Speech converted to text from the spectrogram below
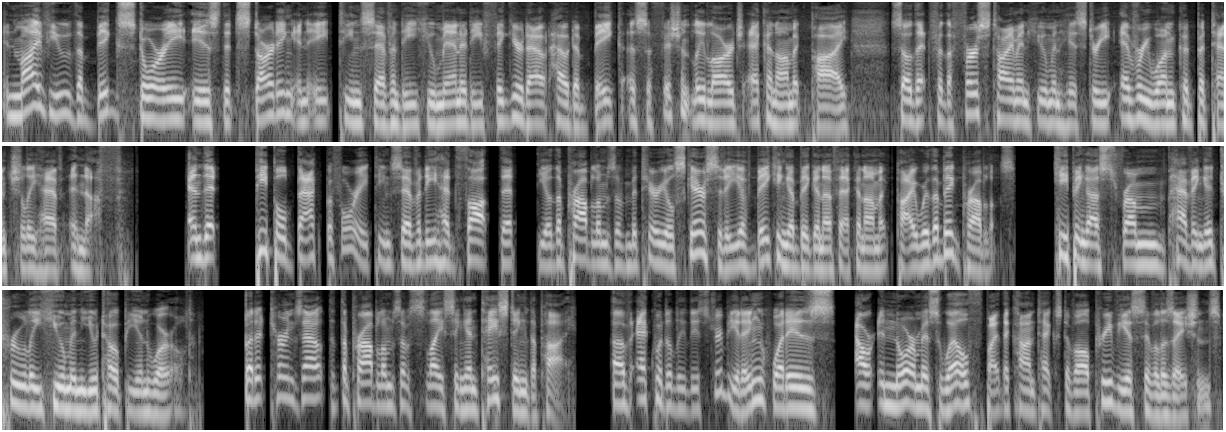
In my view, the big story is that starting in 1870, humanity figured out how to bake a sufficiently large economic pie so that for the first time in human history, everyone could potentially have enough. And that people back before 1870 had thought that you know, the problems of material scarcity, of baking a big enough economic pie, were the big problems, keeping us from having a truly human utopian world. But it turns out that the problems of slicing and tasting the pie, of equitably distributing what is our enormous wealth by the context of all previous civilizations,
